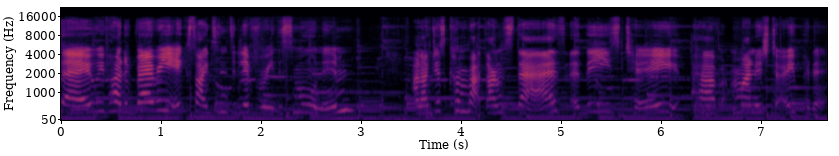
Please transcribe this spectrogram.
So we've had a very exciting delivery this morning and I've just come back downstairs and these two have managed to open it.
